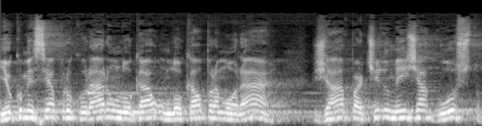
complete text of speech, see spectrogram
e eu comecei a procurar um local, um local para morar já a partir do mês de agosto.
